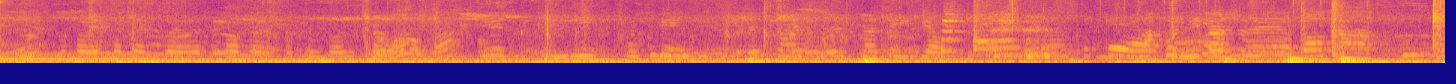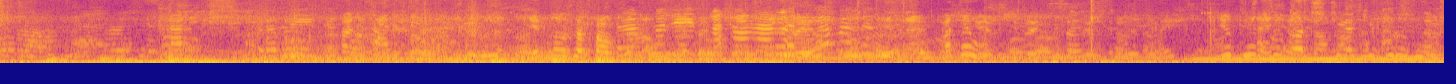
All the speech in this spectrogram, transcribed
pielgrzymkę, bo to jest tak jakby to symboliczna droga i poświęcić coś dla tej wioski. A ponieważ woda, woda Jedną zapałkę na mnie. Słuchajcie się, uwaga, uwaga.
